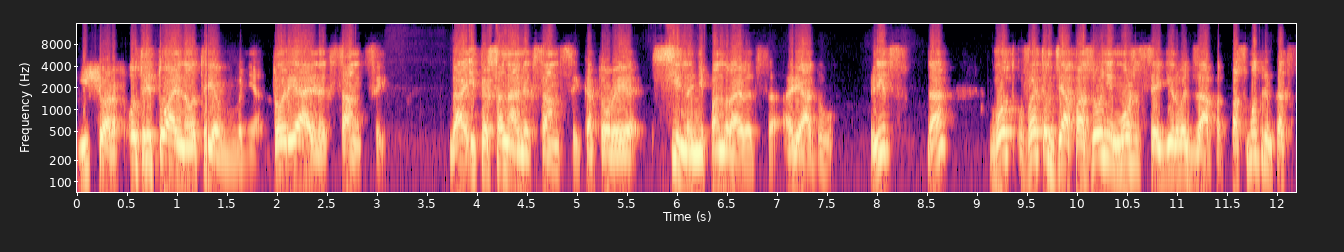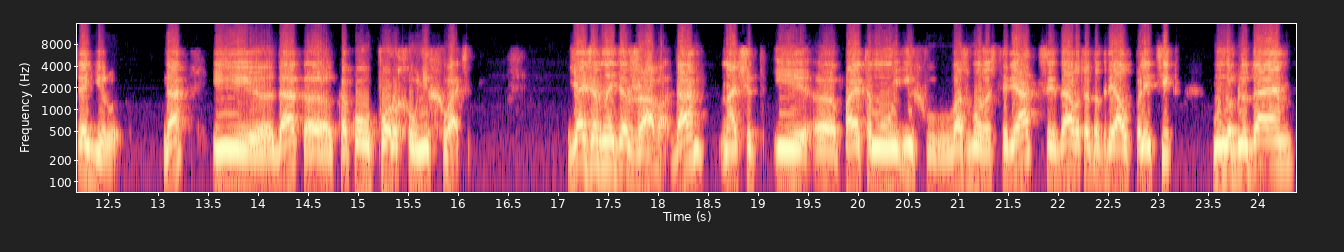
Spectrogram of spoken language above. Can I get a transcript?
еще раз, от ритуального требования до реальных санкций, да, и персональных санкций, которые сильно не понравятся ряду лиц, да, вот в этом диапазоне может среагировать Запад. Посмотрим, как среагирует, да, и да, какого пороха у них хватит. Ядерная держава, да, значит, и э, поэтому их возможности реакции, да, вот этот реал-политик мы наблюдаем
